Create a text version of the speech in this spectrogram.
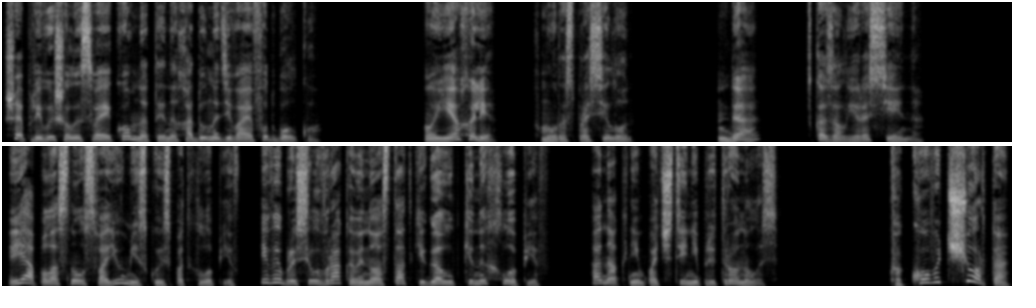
Шепли вышел из своей комнаты, на ходу надевая футболку. «Уехали?» — хмуро спросил он. «Да», — сказал я рассеянно. Я ополоснул свою миску из-под хлопьев и выбросил в раковину остатки голубкиных хлопьев. она к ним почти не притронулась. «Какого черта?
